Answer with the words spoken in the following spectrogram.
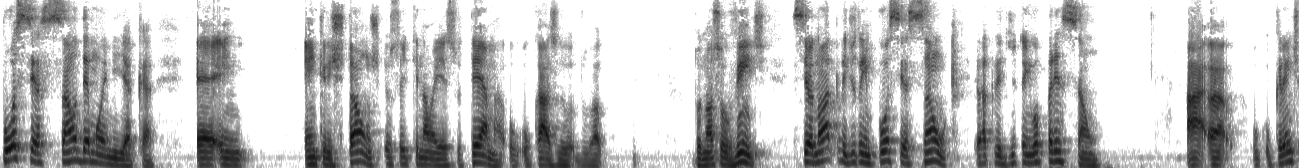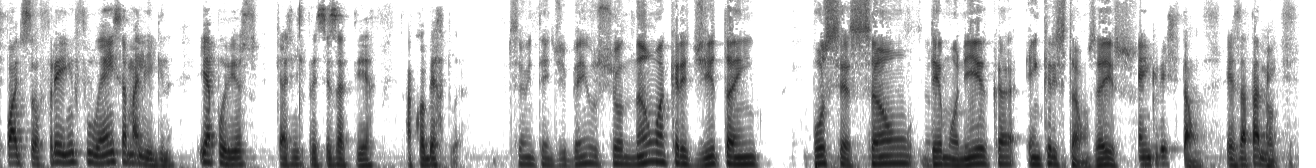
possessão demoníaca é, em, em cristãos, eu sei que não é esse o tema, o, o caso do, do, do, nosso ouvinte, se eu não acredito em possessão, eu acredito em opressão. A, a, o, o crente pode sofrer influência maligna, e é por isso que a gente precisa ter a cobertura. Se eu entendi bem, o senhor não acredita em possessão demoníaca em cristãos, é isso? Em cristãos, exatamente.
